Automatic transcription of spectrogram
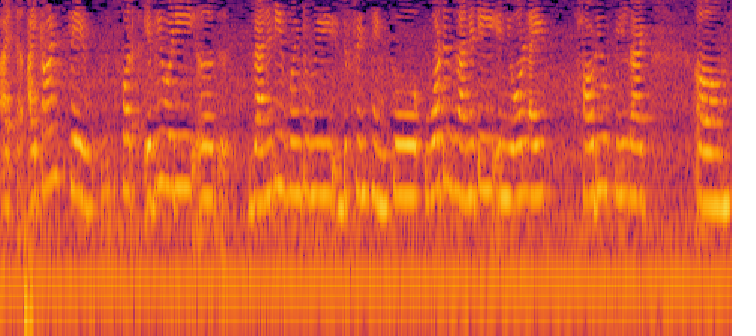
I i can't say for everybody uh, vanity is going to be different thing. So what is vanity in your life? How do you feel that um,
